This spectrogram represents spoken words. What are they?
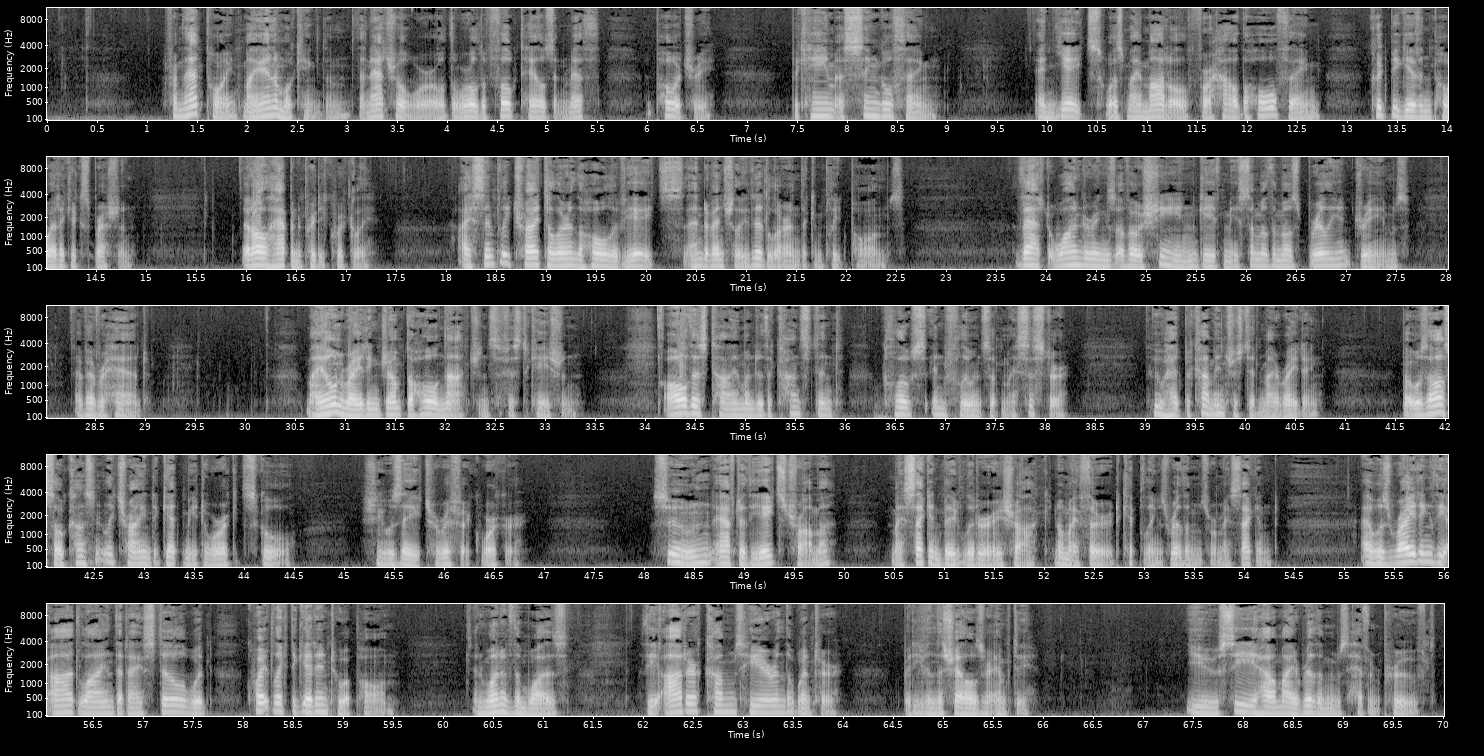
From that point, my animal kingdom, the natural world, the world of folk tales and myth and poetry, became a single thing, and Yeats was my model for how the whole thing could be given poetic expression. It all happened pretty quickly. I simply tried to learn the whole of Yeats, and eventually did learn the complete poems. That Wanderings of Oisin gave me some of the most brilliant dreams I've ever had. My own writing jumped a whole notch in sophistication. All this time under the constant, close influence of my sister, who had become interested in my writing, but was also constantly trying to get me to work at school. She was a terrific worker. Soon after the Yeats trauma, my second big literary shock, no, my third, Kipling's Rhythms were my second, I was writing the odd line that I still would quite like to get into a poem, and one of them was, The otter comes here in the winter, but even the shells are empty. You see how my rhythms have improved,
